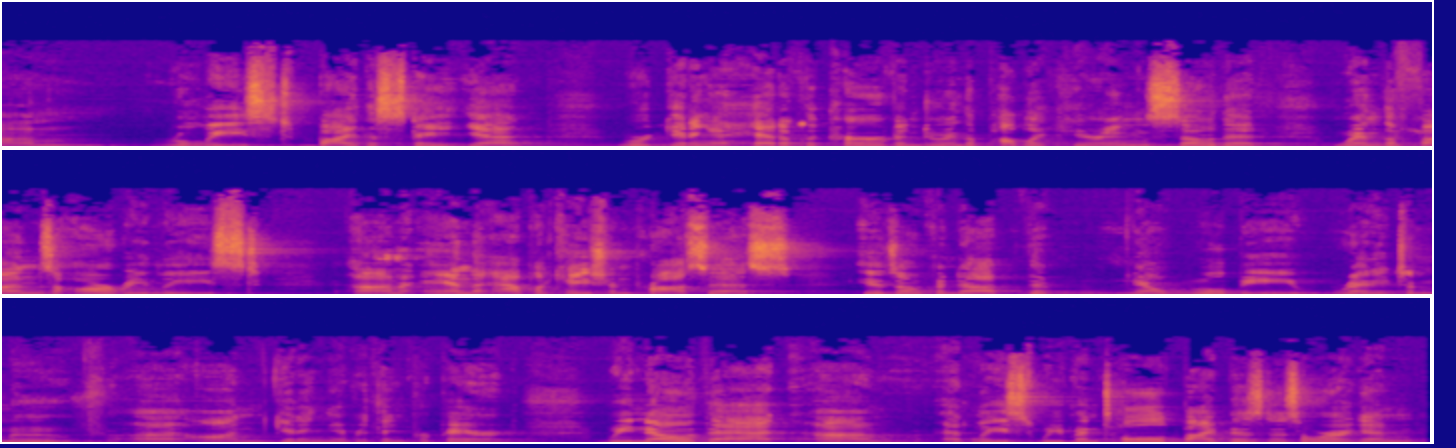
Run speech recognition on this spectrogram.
um, released by the state yet. We're getting ahead of the curve and doing the public hearings so that when the funds are released um, and the application process is opened up, that, you know, we'll be ready to move uh, on getting everything prepared. We know that, um, at least we've been told by Business Oregon,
